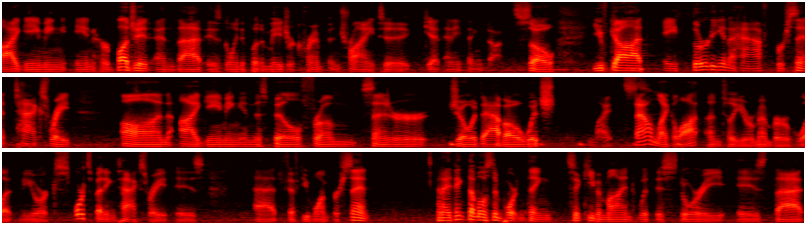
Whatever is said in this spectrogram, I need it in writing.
iGaming in her budget, and that is going to put a major crimp in trying to get anything done. So you've got a 30.5% tax rate on iGaming in this bill from Senator Joe Addabbo, which might sound like a lot until you remember what New York's sports betting tax rate is at 51%. And I think the most important thing to keep in mind with this story is that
